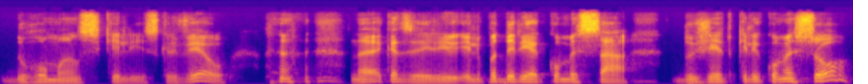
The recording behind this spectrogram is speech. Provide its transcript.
do romance que ele escreveu, né? Quer dizer, ele, ele, poderia começar do jeito que ele começou,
